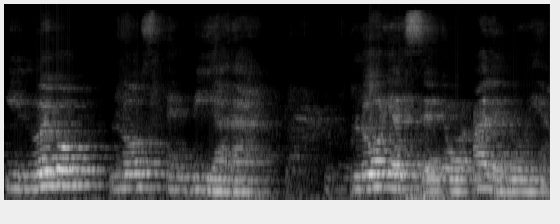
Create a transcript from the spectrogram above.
y luego los enviará. Gloria al Señor, aleluya.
